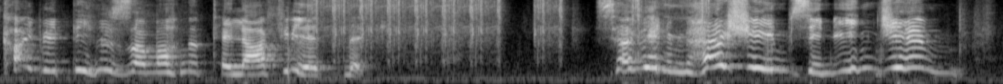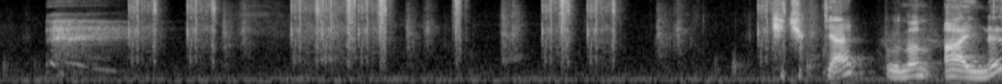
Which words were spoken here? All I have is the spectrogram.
Kaybettiğimiz zamanı telafi etmek. Sen benim her şeyimsin incim. Küçükken bunun aynı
